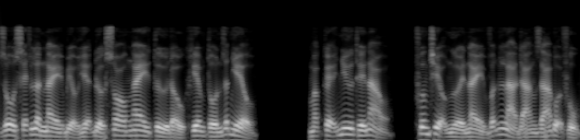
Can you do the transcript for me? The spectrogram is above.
Joseph lần này biểu hiện được so ngay từ đầu khiêm tốn rất nhiều. Mặc kệ như thế nào, phương triệu người này vẫn là đáng giá bội phục.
